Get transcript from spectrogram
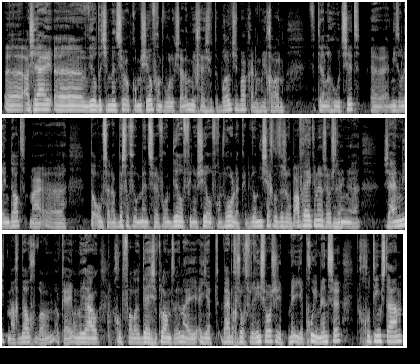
Eh, als jij eh, wil dat je mensen ook commercieel verantwoordelijk zijn, dan moet je geen zoete broodjes bakken. En dan moet je gewoon vertellen hoe het zit. Eh, en niet alleen dat, maar bij ons zijn ook best wel veel mensen voor een deel financieel verantwoordelijk. Dat wil niet zeggen dat we ze erop afrekenen, zo streng eh, zijn we niet. Maar wel gewoon, oké, onder jouw groep vallen deze klanten. Nou, je- en je hebt, wij hebben gezorgd voor de resources, je hebt, je hebt goede mensen, je hebt een goed team staan.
